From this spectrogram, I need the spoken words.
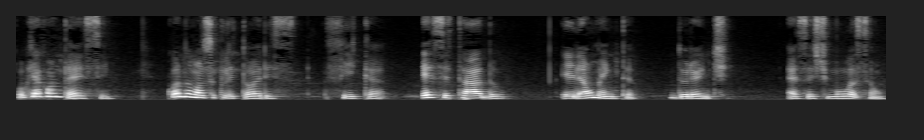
O que acontece? Quando o nosso clitóris fica excitado, ele aumenta durante essa estimulação.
